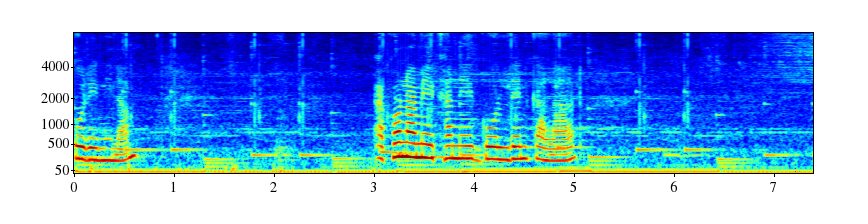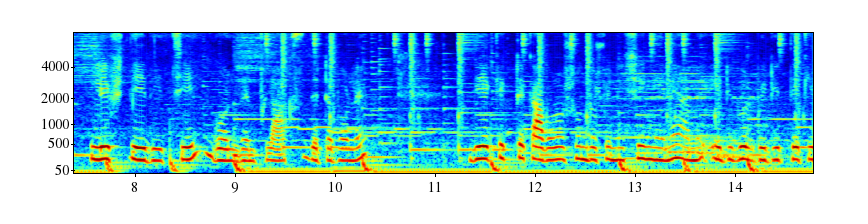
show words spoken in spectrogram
করে নিলাম। এখন আমি এখানে গোল্ডেন কালার লিফ দিয়ে দিচ্ছি গোল্ডেন ফ্লাক্স যেটা বলে। দিয়ে কেকটাকে আবারও সুন্দর ফিনিশিং এনে আমি এডিবল বিডির থেকে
